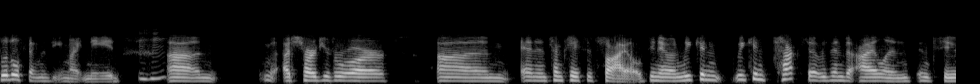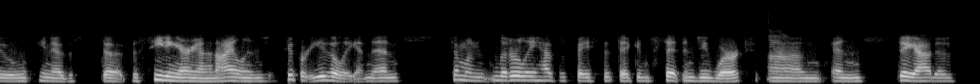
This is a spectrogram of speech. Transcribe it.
little things that you might need Mhm. um, a charger drawer, um, and in some cases files. You know, and we can we can tuck those into islands into you know the the, the seating area on an island super easily, and then someone literally has a space that they can sit and do work um, and stay out of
